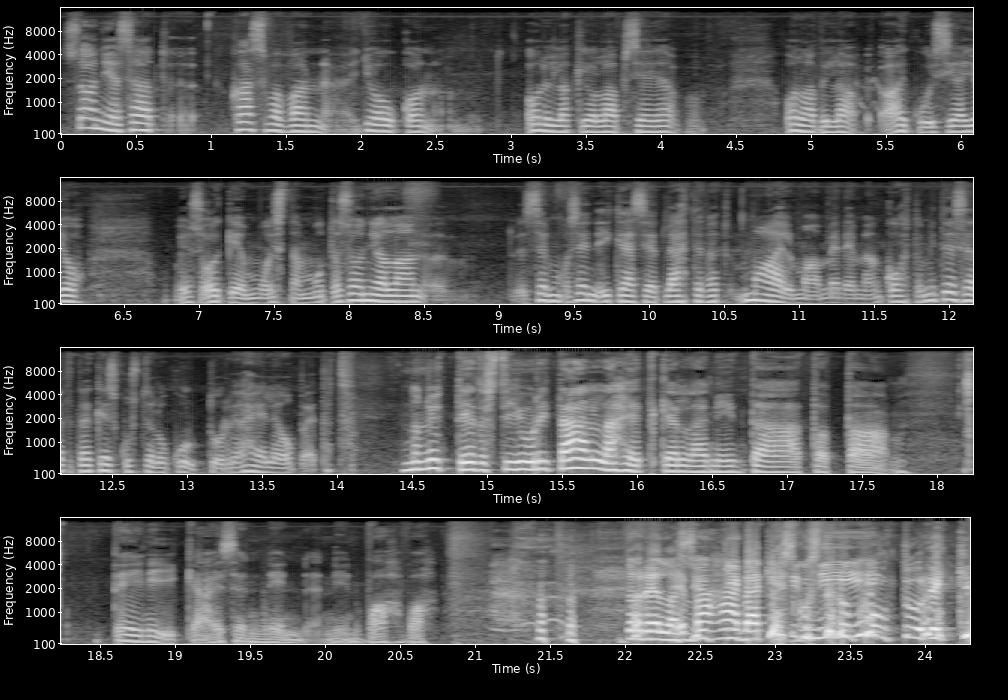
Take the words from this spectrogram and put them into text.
Sonja, sä oot kasvavan joukon Olillakin on lapsia ja Olavilla aikuisia jo, jos oikein muistan, mutta Sonjalla on sen, sen ikäisiä, että lähtevät maailmaan menemään kohta. Miten sä tätä keskustelukulttuuria heille opetat? No nyt tietysti juuri tällä hetkellä niin tämä tota, teini-ikäisen niin, niin vahva. Todella sykkivä keskustelukulttuuri. Niin,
